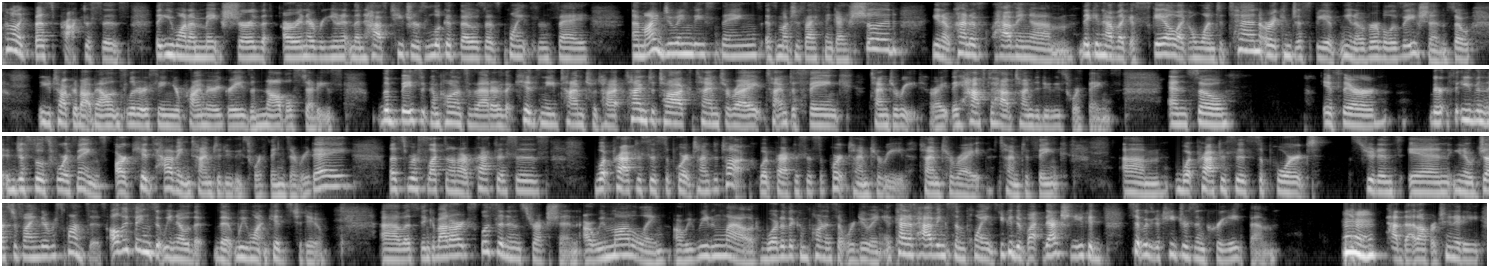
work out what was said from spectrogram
kind of like best practices that you want to make sure that are in every unit and then have teachers look at those as points and say, am I doing these things as much as I think I should? You know, kind of having um they can have like a scale like a 1 to 10 or it can just be a, you know, verbalization. So you talked about balanced literacy in your primary grades and novel studies. The basic components of that are that kids need time to time to talk, time to write, time to think, time to read, right? They have to have time to do these four things. And so if they're they're even in just those four things, are kids having time to do these four things every day? Let's reflect on our practices. What practices support time to talk? What practices support time to read time to write time to think? Um, what practices support students in you know justifying their responses? All the things that we know that that we want kids to do. Uh, let's think about our explicit instruction. Are we modeling? Are we reading loud? What are the components that we're doing? And kind of having some points. You could divide actually you could sit with your teachers and create them mm-hmm. had that opportunity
